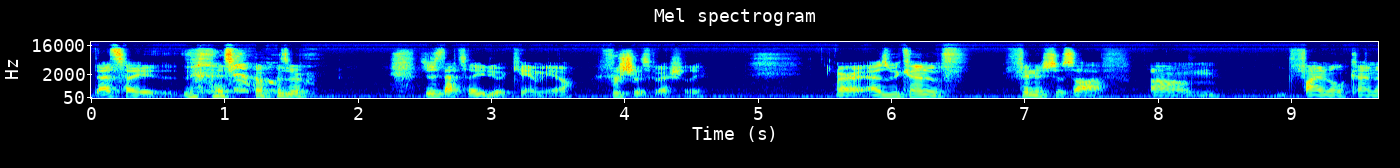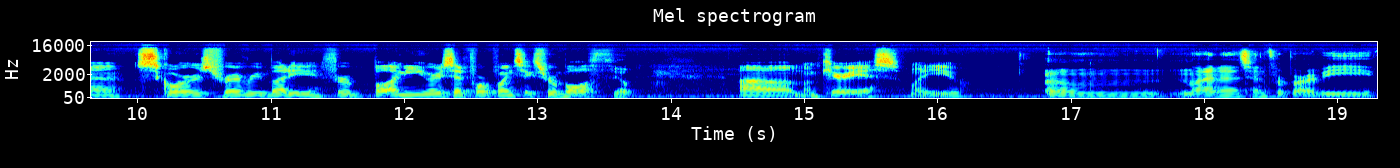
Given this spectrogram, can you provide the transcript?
that's how. You, that was a, just that's how you do a cameo. For sure. especially. All right, as we kind of finish this off, um, final kind of scores for everybody for both. I mean, you already said four point six for both. Yep. Um, I'm curious. What do you? Um, nine out of ten for Barbie.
